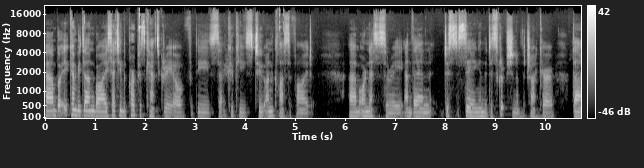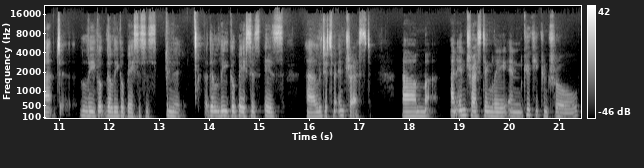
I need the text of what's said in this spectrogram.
Um, but it can be done by setting the purpose category of these uh, cookies to unclassified um, or necessary, and then just saying in the description of the tracker that legal the legal basis is in the that the legal basis is uh, legitimate interest. Um, and interestingly, in cookie control,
